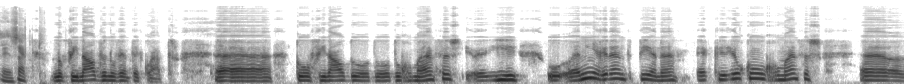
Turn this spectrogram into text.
Exacto. no final de 94, ah, com o final do, do, do Romanças, e o- a minha grande pena é que eu com o Romanças ah,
